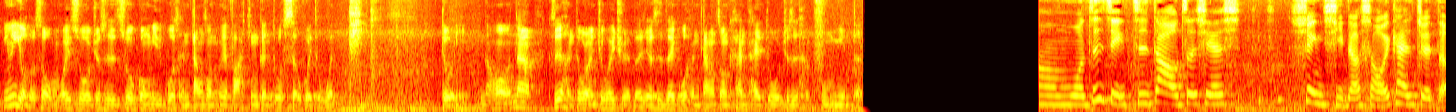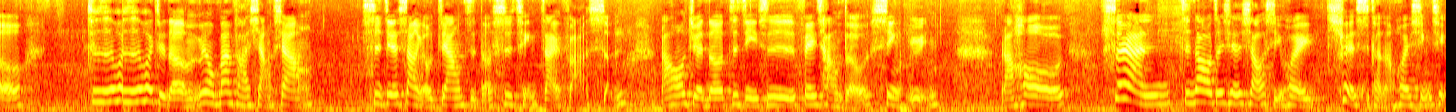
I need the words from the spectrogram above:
因为有的时候我们会说，就是做公益的过程当中，你会发现更多社会的问题。对，然后那可是很多人就会觉得，就是在过程当中看太多就是很负面的。嗯，我自己知道这些讯息的时候，一开始觉得。就是会，是会觉得没有办法想象世界上有这样子的事情在发生，然后觉得自己是非常的幸运。然后虽然知道这些消息会确实可能会心情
